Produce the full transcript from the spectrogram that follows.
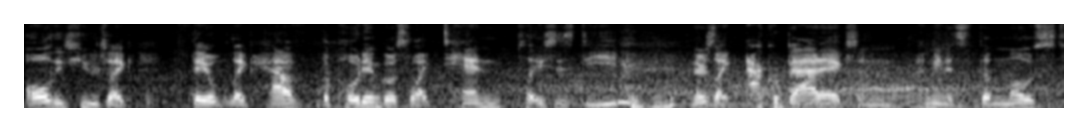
all these huge like they like have the podium goes to like ten places deep. Mm-hmm. There's like acrobatics and I mean it's the most.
